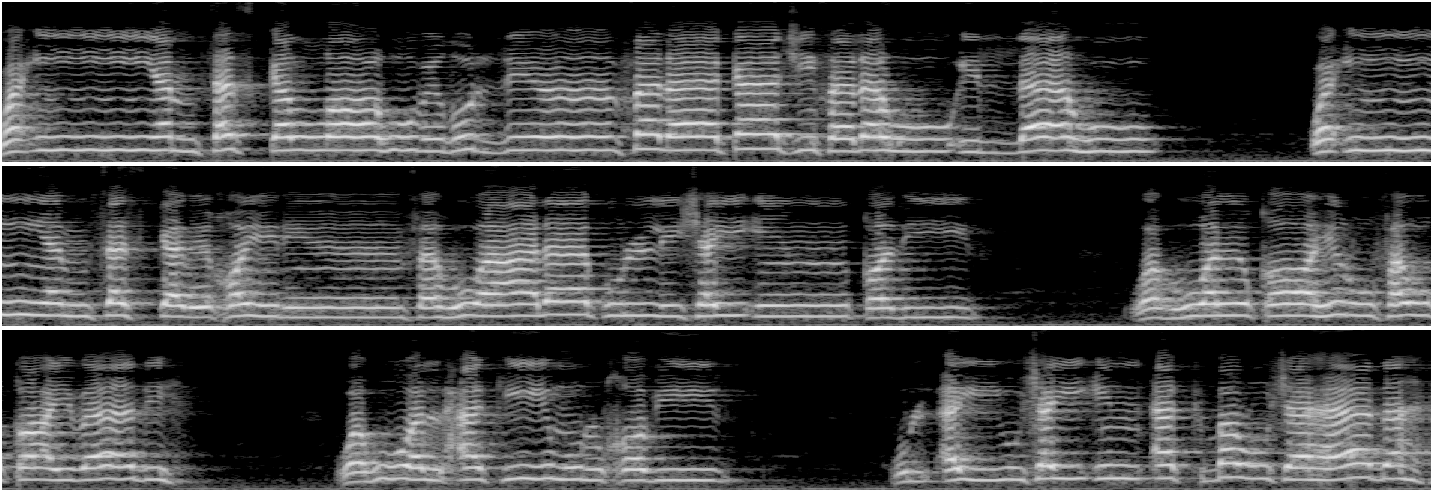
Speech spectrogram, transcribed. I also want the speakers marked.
Speaker 1: وَإِن يَمْسَسْكَ اللَّهُ بِضُرٍّ فَلَا كَاشِفَ لَهُ إِلَّا هُوَ وَإِن يَمْسَسْكَ بِخَيْرٍ فَهُوَ عَلَى كُلِّ شَيْءٍ قَدِيرٌ وَهُوَ الْقَاهِرُ فَوْقَ عِبَادِهِ وَهُوَ الْحَكِيمُ الْخَبِيرُ قُلْ أَيُّ شَيْءٍ أَكْبَرُ شَهَادَةً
